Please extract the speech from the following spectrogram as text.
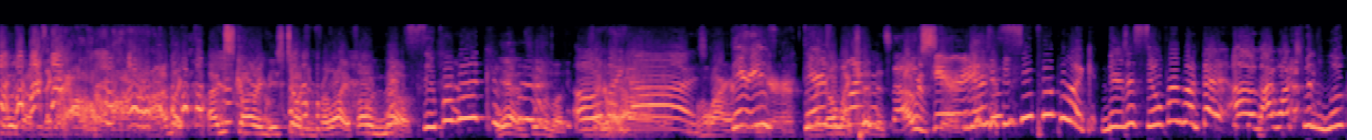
shows up. He's like, ah! I'm like, I'm scarring these children for life. Oh no. Superbook? Yeah, it's Superbook. Oh my ah! gosh. Why there is. Here? There's like, oh my goodness. I was scared. There's a Superbook. There's a Superbook that um, I watched with Luke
